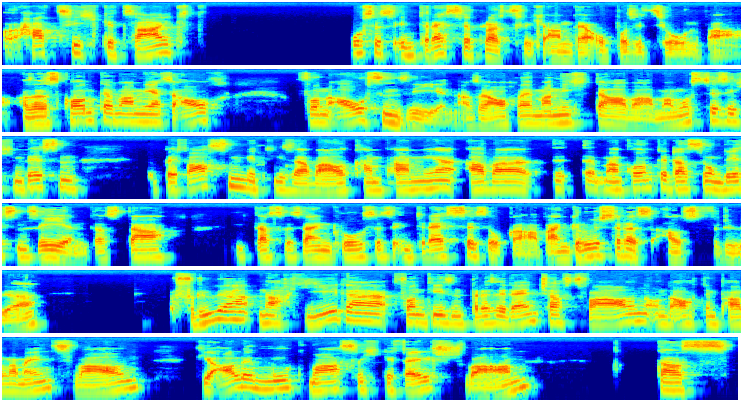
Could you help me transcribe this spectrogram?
hat sich gezeigt, großes Interesse plötzlich an der Opposition war. Also das konnte man jetzt auch von außen sehen, also auch wenn man nicht da war. Man musste sich ein bisschen befassen mit dieser Wahlkampagne, aber äh, man konnte das so ein bisschen sehen, dass da, dass es ein großes Interesse so gab, ein größeres als früher. Früher nach jeder von diesen Präsidentschaftswahlen und auch den Parlamentswahlen, die alle mutmaßlich gefälscht waren, dass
